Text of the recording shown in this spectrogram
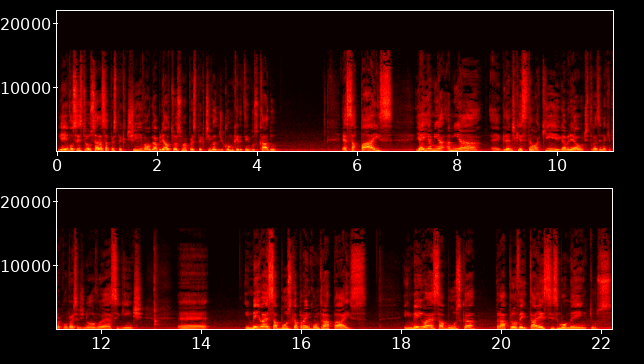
E aí vocês trouxeram essa perspectiva, o Gabriel trouxe uma perspectiva de como que ele tem buscado essa paz. E aí a minha, a minha é, grande questão aqui, Gabriel, te trazendo aqui para a conversa de novo, é a seguinte. É, em meio a essa busca para encontrar a paz, em meio a essa busca para aproveitar esses momentos.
